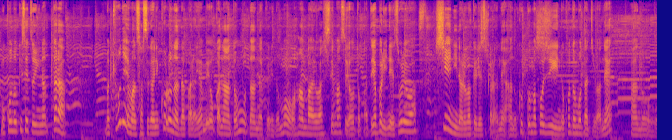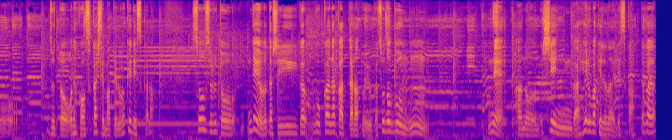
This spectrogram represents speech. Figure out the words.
もうこの季節になったら、まあ、去年はさすがにコロナだからやめようかなと思ったんだけれども販売はしてますよとかってやっぱりねそれは支援になるわけですからね。あのクックマ孤児院の子どもたちはねあのずっとお腹を空かして待ってるわけですから。そうするとで私が動かなかったらというかその分ねあの支援が減るわけじゃないですか。だから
